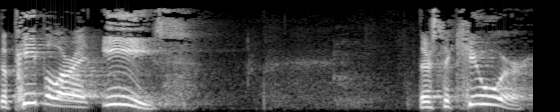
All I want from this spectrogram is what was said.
The people are at ease. They're secure.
